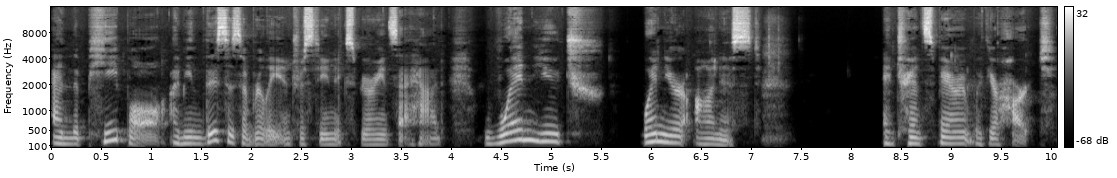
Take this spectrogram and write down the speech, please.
and the people i mean this is a really interesting experience i had when you tr- when you're honest and transparent with your heart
